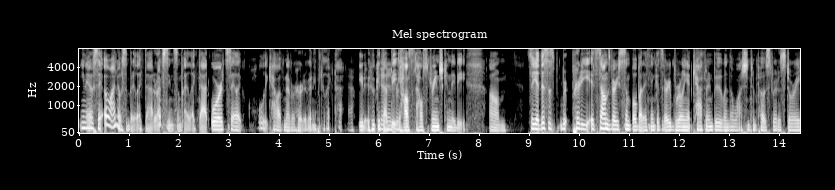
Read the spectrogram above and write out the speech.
you know, say, "Oh, I know somebody like that," or "I've seen some guy like that," or say like, "Holy cow, I've never heard of anybody like that." Yeah. You know, who could Get that be? How how strange can they be? Um, so yeah, this is pretty. It sounds very simple, but I think it's very brilliant. Katherine Boo in the Washington Post wrote a story,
